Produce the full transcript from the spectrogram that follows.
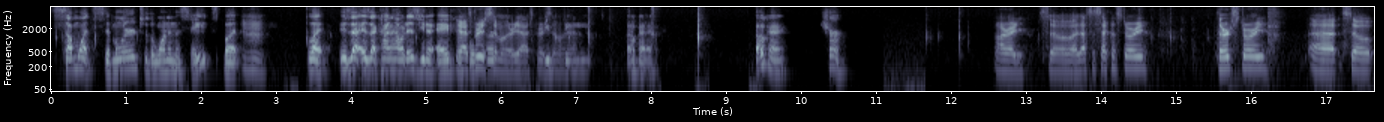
somewhat similar to the one in the states, but Mhm. like, is that is that kind of how it is? You know, A for Yeah, it's pretty similar. Yeah, it's pretty B, similar. yeah. Okay. Okay. Sure. Alrighty, so uh, that's the second story. Third story. Uh, so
